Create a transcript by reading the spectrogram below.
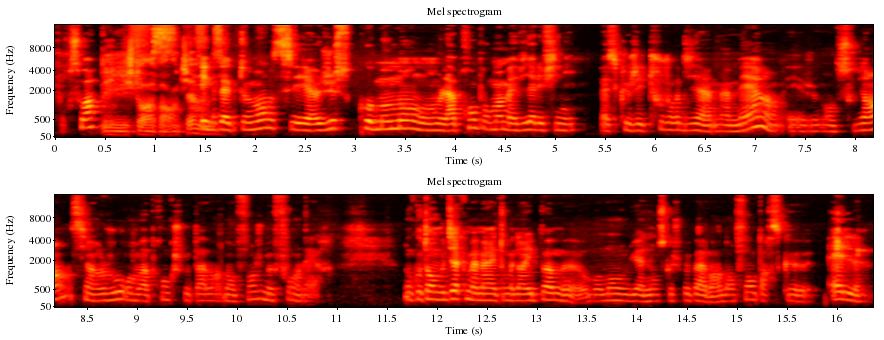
pour soi. A une histoire à part entière. hein. Exactement, c'est euh, juste qu'au moment où on me l'apprend, pour moi, ma vie, elle est finie. Parce que j'ai toujours dit à ma mère, et je m'en souviens, si un jour on m'apprend que je peux pas avoir d'enfant, je me fous en l'air. Donc autant vous dire que ma mère est tombée dans les pommes euh, au moment où on lui annonce que je peux pas avoir d'enfant parce que elle,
